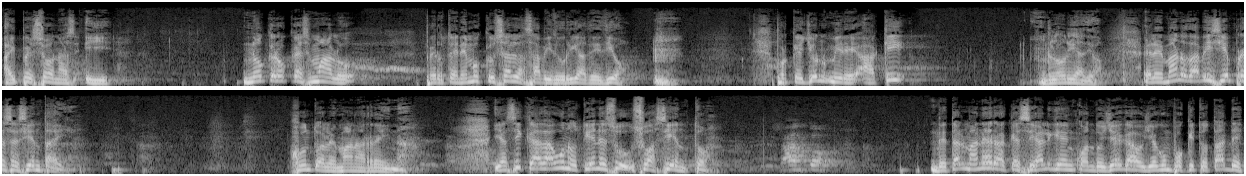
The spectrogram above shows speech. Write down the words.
hay personas y no creo que es malo, pero tenemos que usar la sabiduría de Dios. Porque yo, mire, aquí, gloria a Dios, el hermano David siempre se sienta ahí, junto a la hermana Reina. Y así cada uno tiene su, su asiento. Santo. De tal manera que si alguien cuando llega o llega un poquito tarde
